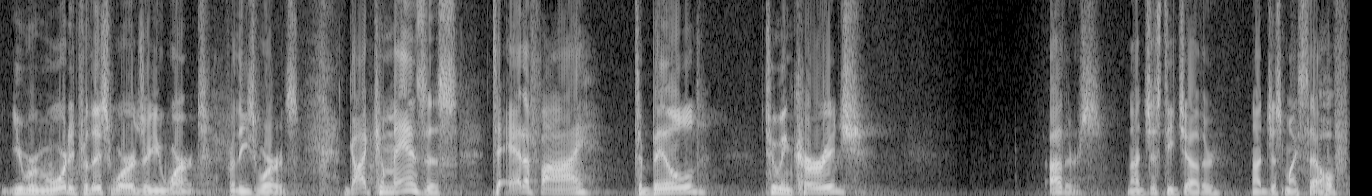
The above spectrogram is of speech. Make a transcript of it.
you were rewarded for these words or you weren't for these words. God commands us to edify, to build, to encourage others, not just each other, not just myself.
